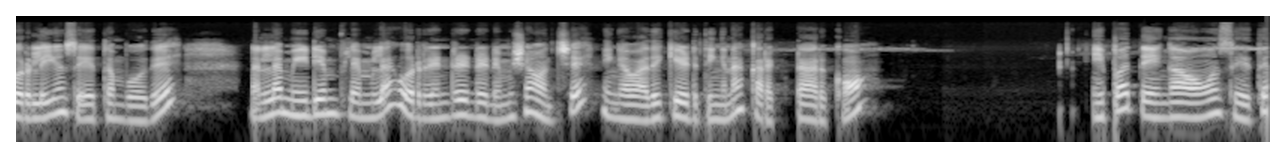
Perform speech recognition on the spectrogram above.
பொருளையும் சேர்த்தும் போது நல்லா மீடியம் ஃப்ளேமில் ஒரு ரெண்டு ரெண்டு நிமிஷம் வச்சு நீங்கள் வதக்கி எடுத்திங்கன்னா கரெக்டாக இருக்கும். இப்போ தேங்காவும் சேர்த்து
